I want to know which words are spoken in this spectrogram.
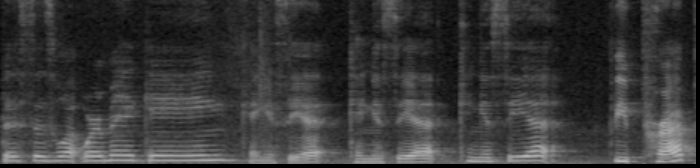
This is what we're making. Can you see it? Can you see it? Can you see it? The prep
